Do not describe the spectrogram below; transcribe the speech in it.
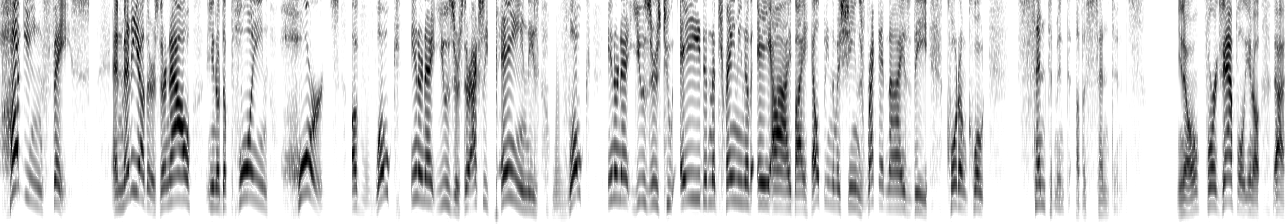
Hugging Face and many others. They're now, you know, deploying hordes of woke internet users. They're actually paying these woke internet users to aid in the training of AI by helping the machines recognize the quote unquote sentiment of a sentence. You know, for example, you know, uh,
